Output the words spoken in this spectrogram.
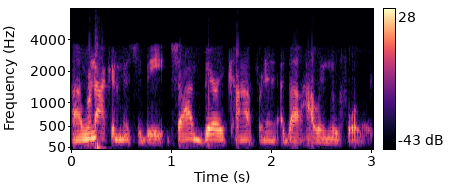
Uh, we're not going to miss a beat. So I'm very confident about how we move forward.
